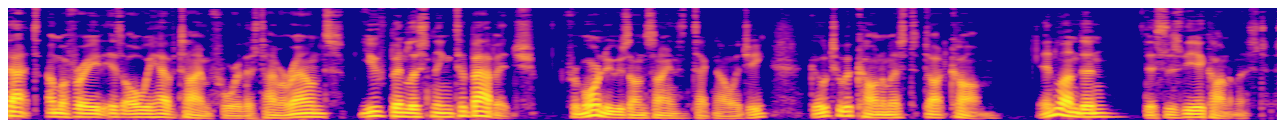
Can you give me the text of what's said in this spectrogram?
That, I'm afraid, is all we have time for this time around. You've been listening to Babbage. For more news on science and technology, go to economist.com. In London, this is The Economist.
